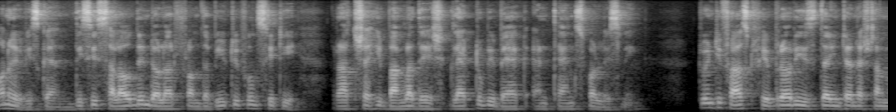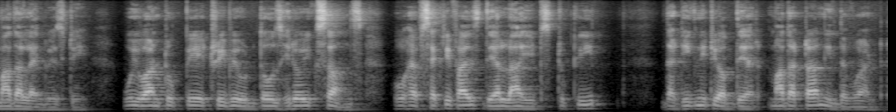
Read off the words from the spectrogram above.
on Wavescan. This is Salahuddin Dollar from the beautiful city Rajshahi, Bangladesh. Glad to be back and thanks for listening. 21st February is the International Mother Language Day. We want to pay tribute those heroic sons who have sacrificed their lives to keep the dignity of their mother tongue in the world.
